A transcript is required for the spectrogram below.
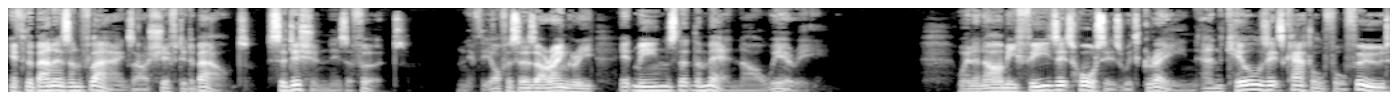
If the banners and flags are shifted about, sedition is afoot. If the officers are angry, it means that the men are weary. When an army feeds its horses with grain and kills its cattle for food,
